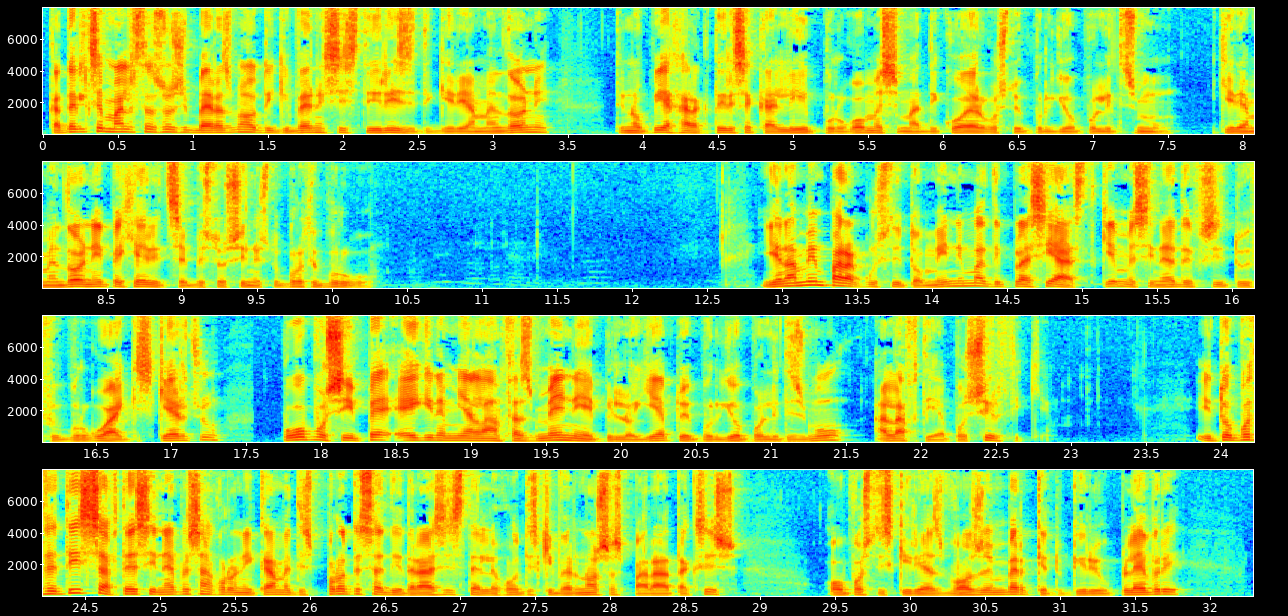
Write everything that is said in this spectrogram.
Κατέληξε μάλιστα στο συμπέρασμα ότι η κυβέρνηση στηρίζει την κυρία Μενδώνη, την οποία χαρακτήρισε καλή υπουργό με σημαντικό έργο στο Υπουργείο Πολιτισμού. Η κυρία Μενδώνη είπε χέρι της εμπιστοσύνης του Πρωθυπουργού. Για να μην παρακουστεί το μήνυμα, διπλασιάστηκε με συνέντευξη του Υφυπουργού Άκης Κέρτσου, που όπως είπε έγινε μια λανθασμένη επιλογή από το Υπουργείο Πολιτισμού, αλλά αυτή αποσύρθηκε. Οι τοποθετήσεις αυτές συνέπεσαν χρονικά με τις πρώτες αντιδράσεις στελεχών της κυβερνόσα παράταξης, όπως της κυρίας Βόζεμπερ και του κύριου Πλεύρη,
